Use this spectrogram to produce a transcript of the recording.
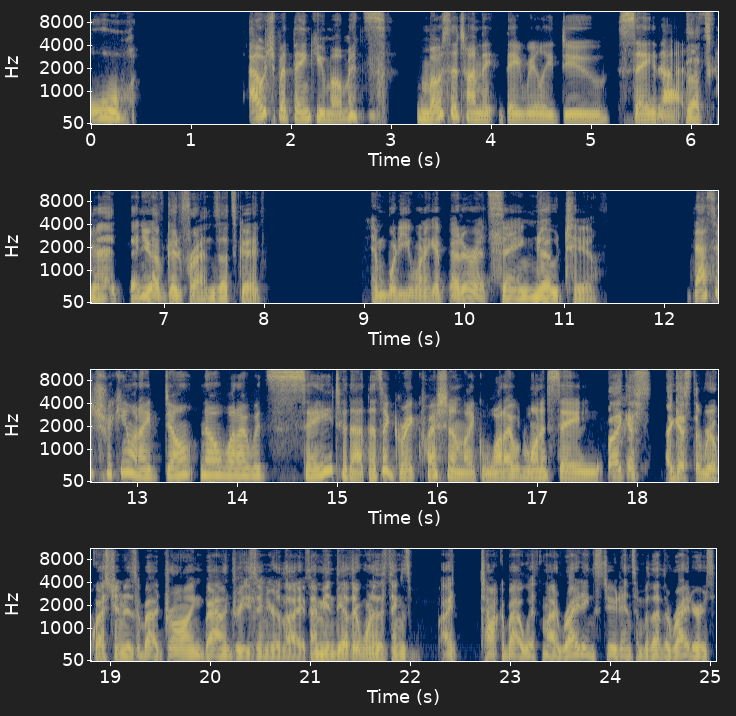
oh, ouch, but thank you moments. most of the time they, they really do say that. That's good. Then you have good friends. That's good. And what do you want to get better at saying no to? That's a tricky one. I don't know what I would say to that. That's a great question. Like what I would want to say. Well, I guess I guess the real question is about drawing boundaries in your life. I mean, the other one of the things I talk about with my writing students and with other writers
